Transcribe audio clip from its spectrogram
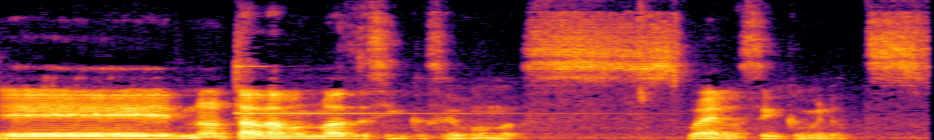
Eh, no tardamos más de 5 segundos. Bueno, 5 minutos.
